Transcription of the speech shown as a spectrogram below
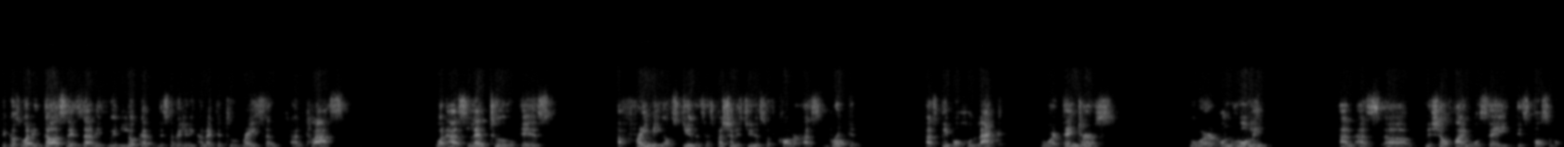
Because what it does is that if we look at disability connected to race and, and class, what has led to is a framing of students, especially students of color, as broken, as people who lack, who are dangerous, who are unruly, and as uh, Michelle Fine will say, disposable.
